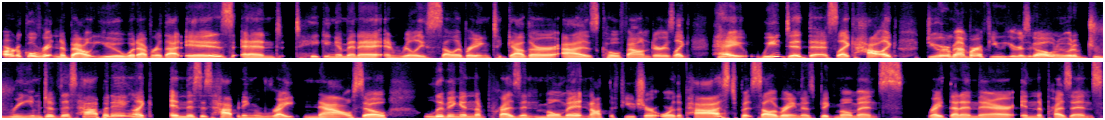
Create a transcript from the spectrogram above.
article written about you, whatever that is, and taking a minute and really celebrating together as co-founders. Like, hey, we did this. Like, how? Like, do you remember a few years ago when we would have dreamed of this happening? Like, and this is happening right now. So living in the present moment, not the future or the past, but celebrating those big moments right then and there in the presence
